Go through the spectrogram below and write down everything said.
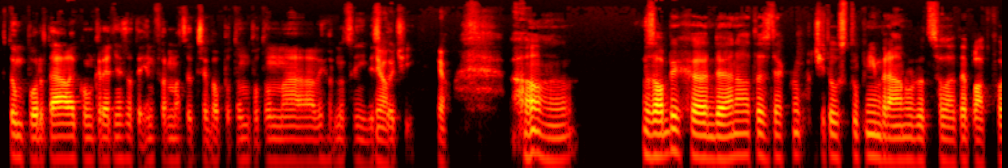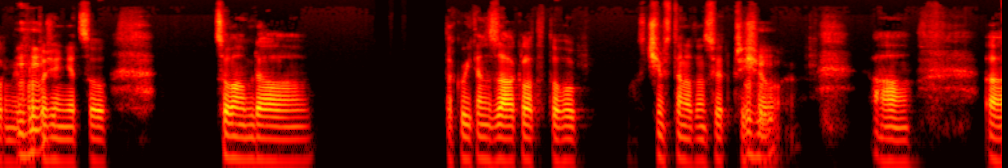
v tom portále konkrétně za ty informace třeba potom, potom uh, vyhodnocení vyskočí. Jo. jo. Vzal bych eh, DNA test jako určitou stupní bránu do celé té platformy, mm-hmm. protože něco, co vám dá takový ten základ toho, s čím jste na ten svět přišel. Mm-hmm. A, a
